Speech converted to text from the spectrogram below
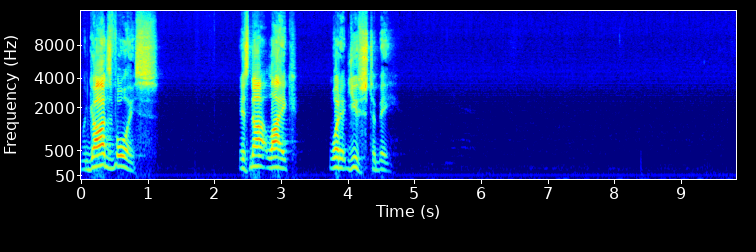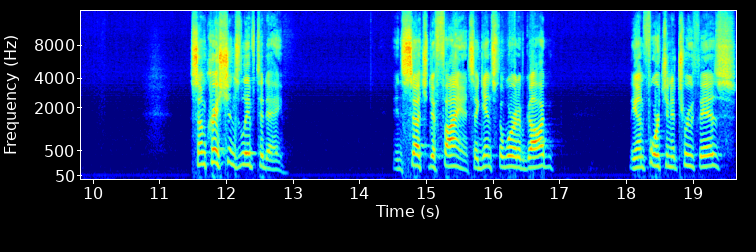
When God's voice is not like what it used to be. Some Christians live today in such defiance against the Word of God. The unfortunate truth is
